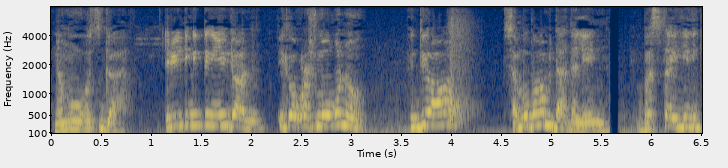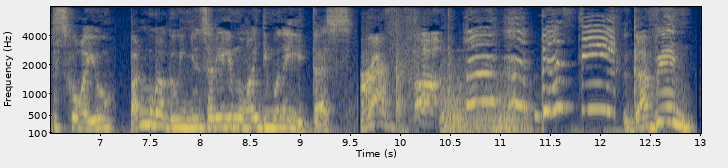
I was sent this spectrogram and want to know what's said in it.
Nanguhusga. Tinitingin-tingin niyo dyan. Ikaw crush mo ako, no? Hindi ah. Saan mo ba kami dadalhin? Basta ililigtas ko kayo. Paano mo gagawin yun? Sarili mo nga hindi mo nailigtas. Ruff! Ah! Bestie! Gavin!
